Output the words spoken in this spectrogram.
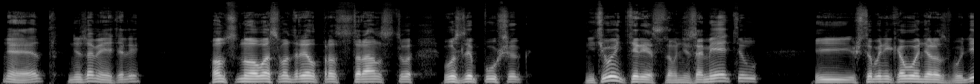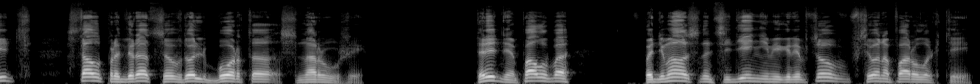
нет, не заметили. Он снова осмотрел пространство возле пушек, ничего интересного не заметил, и, чтобы никого не разбудить, стал пробираться вдоль борта снаружи. Передняя палуба поднималась над сиденьями гребцов всего на пару локтей.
